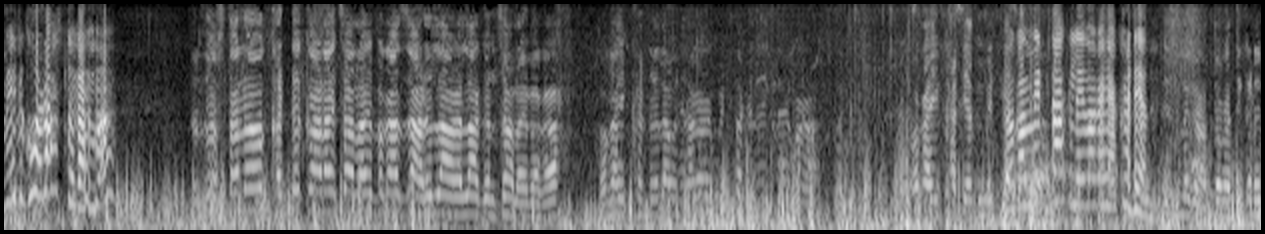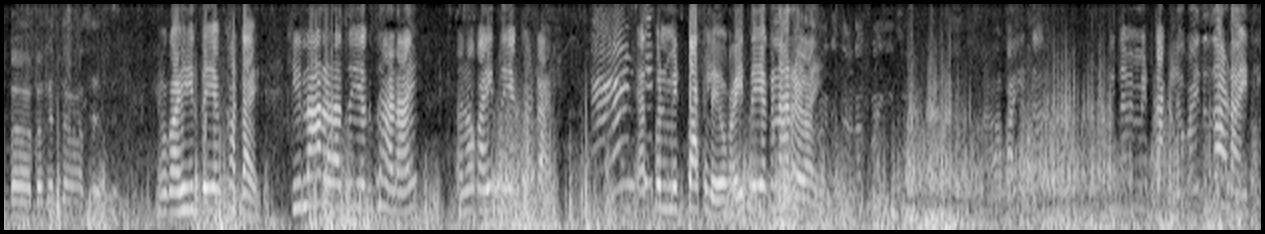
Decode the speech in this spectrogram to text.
मीठ गोड असतं काय मग? तर दोस्तानं खड्ड काढाय चालू आहे बघा झाडं लावा लागण चालू आहे बघा. बघा ही खड्ड लावली बघा मीठ बघा बघा ही मीठ बघा टाकलं. मीठ टाकलंय बघा ह्या खड्यात दिसलं का? तो का तिकडे ब- बघत जावा असं बघा ही तर एक खट आहे. ही नारळाचं एक झाड आहे आणि बघा इथं एक खट आहे. यात पण मीठ टाकलंय बघा इथं एक नारळ आहे. बघा इथं इथं मी मीठ टाकलं बघा इथं झाड आहे ती.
